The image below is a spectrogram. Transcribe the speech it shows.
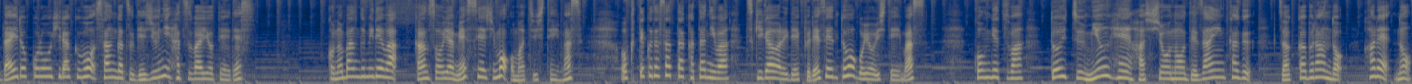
台所を開くを3月下旬に発売予定です。この番組では感想やメッセージもお待ちしています。送ってくださった方には月替わりでプレゼントをご用意しています。今月はドイツミュンヘン発祥のデザイン家具雑貨ブランドカレの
